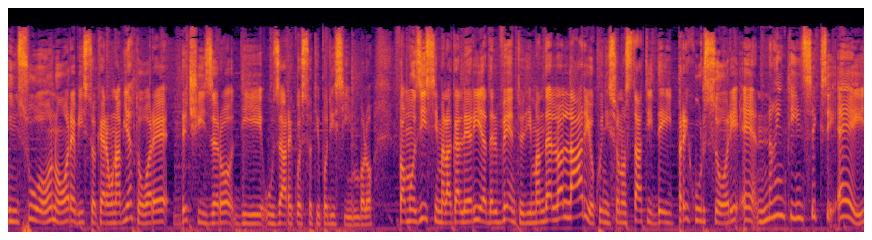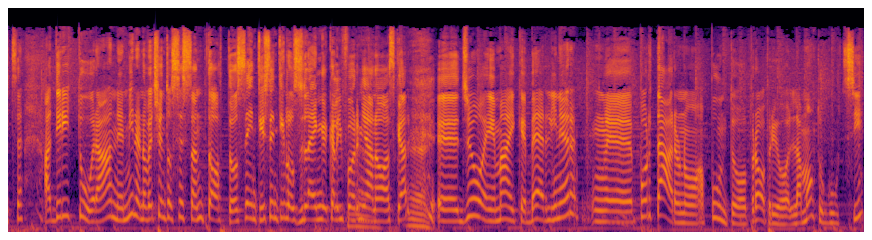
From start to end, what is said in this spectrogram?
in suo onore, visto che era un aviatore, decisero di usare questo tipo di simbolo. Famosissima la Galleria del Vento di Mandello Allario, quindi sono stati dei precursori e 1968 addirittura nel 1968, senti, senti lo slang californiano Oscar, Eh. Eh, Joe e Mike Berliner eh, portarono appunto proprio la moto Guzzi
